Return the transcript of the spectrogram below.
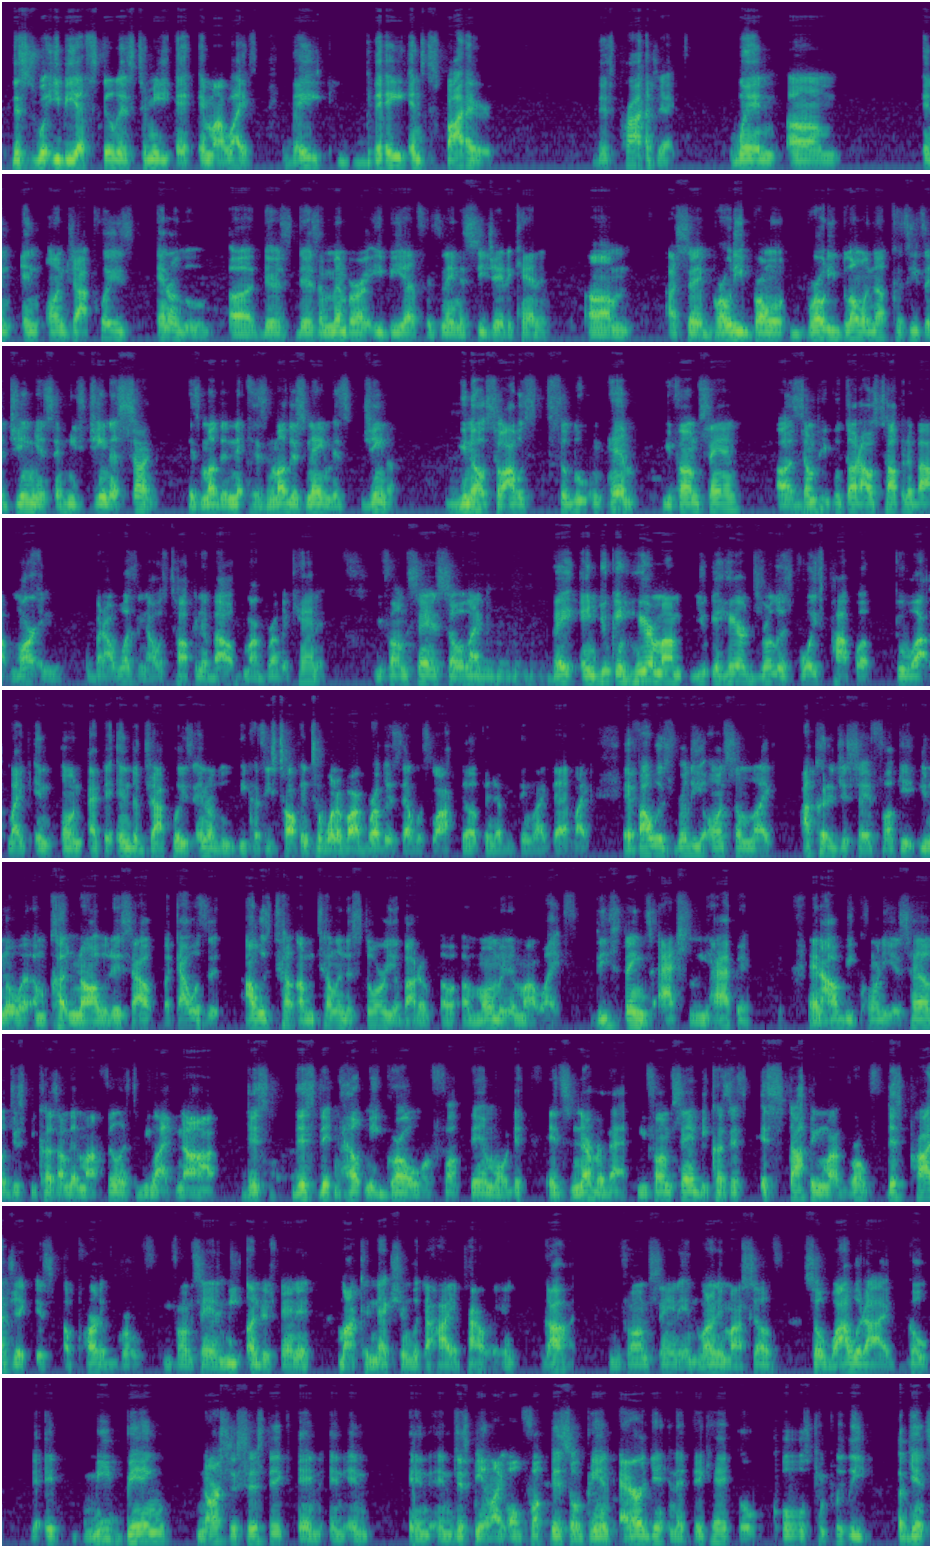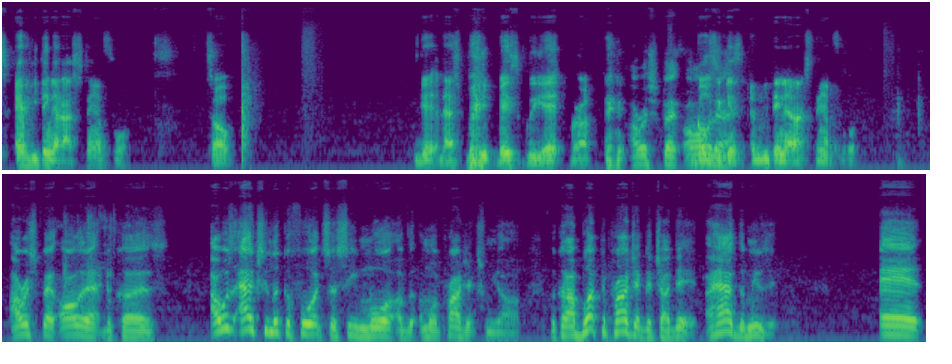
This is what EBF still is to me in, in my life. They they inspired this project when um in in on Jacquees interlude uh there's there's a member of EBF his name is CJ the Cannon um I said Brody bro, Brody blowing up because he's a genius and he's Gina's son his mother, his mother's name is Gina. Mm-hmm. You know, so I was saluting him. You feel what I'm saying? Uh, mm-hmm. Some people thought I was talking about Martin, but I wasn't. I was talking about my brother Cannon. You feel what I'm saying? So like mm-hmm. they and you can hear my you can hear Driller's voice pop up throughout like in on at the end of Jacquees interlude because he's talking to one of our brothers that was locked up and everything like that. Like if I was really on some like I could have just said fuck it, you know what, I'm cutting all of this out, but that was it. I was tell I'm telling a story about a, a, a moment in my life. These things actually happen. And I'll be corny as hell just because I'm in my feelings to be like, nah, this this didn't help me grow or fuck them or this. it's never that. You feel what I'm saying? Because it's it's stopping my growth. This project is a part of growth. You feel what I'm saying? And me understanding my connection with the higher power and God. You feel what I'm saying? And learning myself. So why would I go it me being narcissistic and and and and, and just being like, oh, fuck this, or being arrogant and a dickhead goes completely against everything that I stand for. So, yeah, that's basically it, bro. I respect all goes that. Goes against everything that I stand for. I respect all of that because I was actually looking forward to see more of the more projects from y'all because I bought the project that y'all did. I have the music, and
